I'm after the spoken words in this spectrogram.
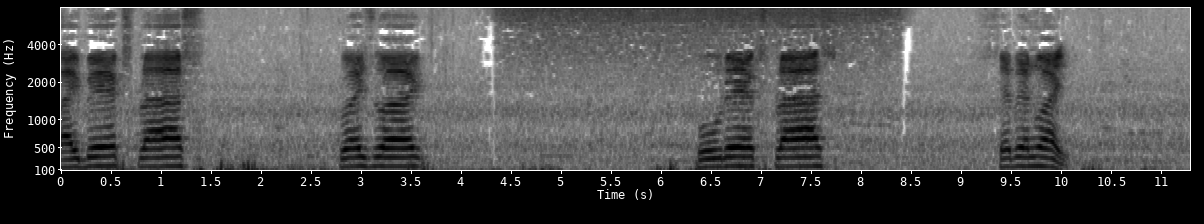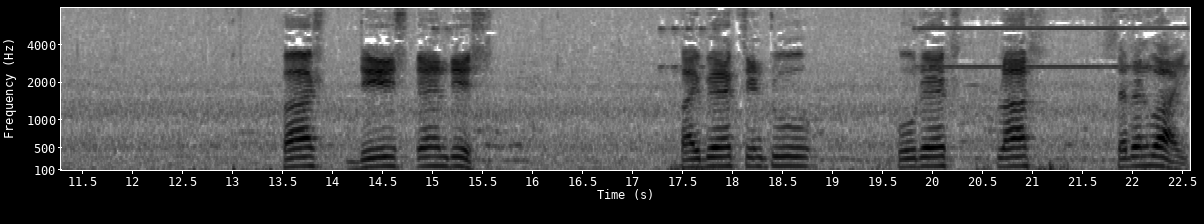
5x plus twice y 4x plus 7y First this and this. 5x into 4x plus 7y.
